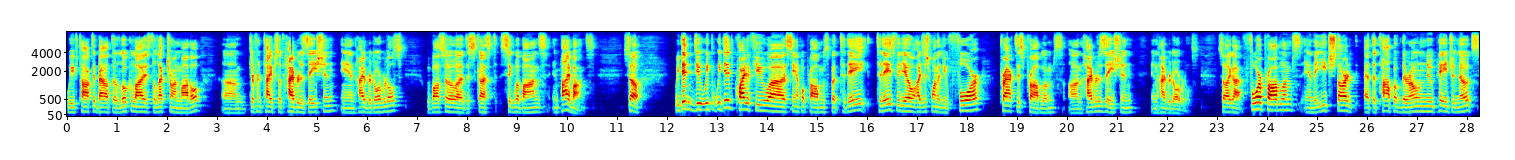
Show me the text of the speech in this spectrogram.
we've talked about the localized electron model, um, different types of hybridization and hybrid orbitals. We've also uh, discussed sigma bonds and pi bonds. So we didn't do, we, we did quite a few uh, sample problems, but today, today's video, I just want to do four practice problems on hybridization and hybrid orbitals. So I got four problems and they each start at the top of their own new page of notes.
